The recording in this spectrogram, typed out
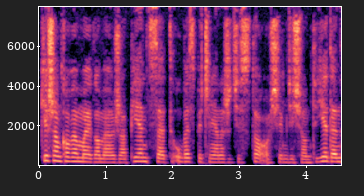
kieszonkowe mojego męża 500, ubezpieczenia na życie 181,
